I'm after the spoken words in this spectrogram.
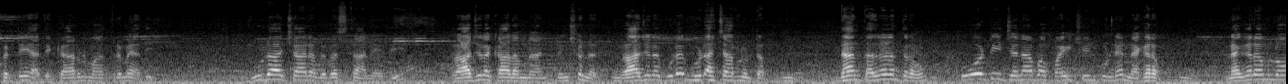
ఒక్కటే అధికారులు మాత్రమే అది. గూఢాచార వ్యవస్థ అనేది రాజుల కాలం నాటి నుంచి ఉన్నది. రాజులకు కూడా గూఢాచారులు ఉంటారు దాని తదనంతరం కోటి జనాభా పై చీలుకుండే నగరం. నగరంలో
